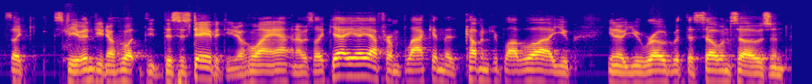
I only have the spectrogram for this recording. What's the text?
it's like Steven, do you know who? This is David. Do you know who I am? And I was like, Yeah, yeah, yeah. From Black in the Coventry, blah blah blah. You, you know, you rode with the so and so's, and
